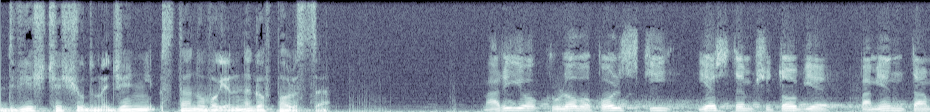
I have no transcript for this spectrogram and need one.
207 dzień stanu wojennego w Polsce. Maryjo, Królowo Polski, jestem przy Tobie, pamiętam,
